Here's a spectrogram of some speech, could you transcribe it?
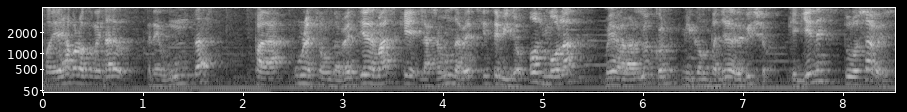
podéis dejar por los comentarios preguntas. para una segunda vez. Y además que la segunda vez, si este vídeo os mola, voy a grabarlo con mi compañero de piso. ¿Que quién es? Tú lo sabes.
